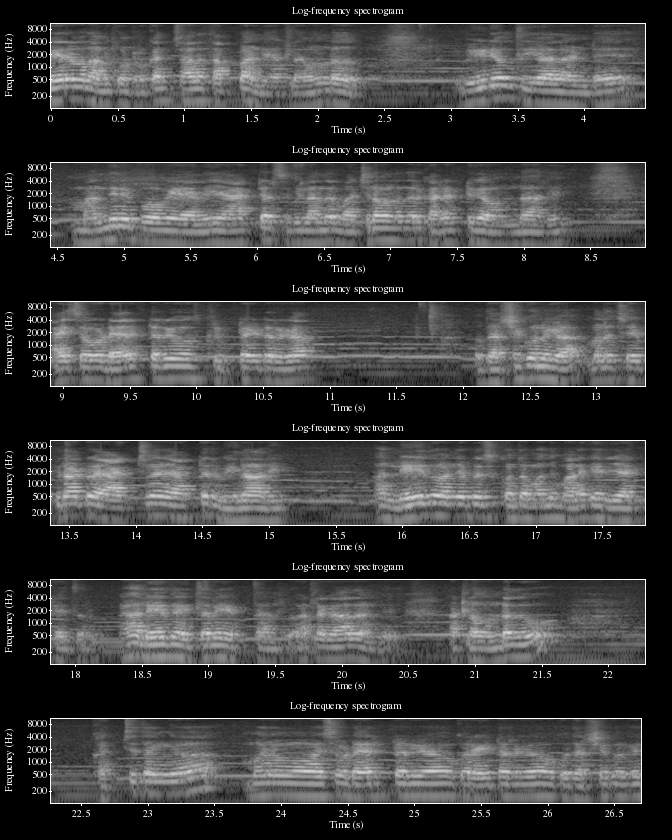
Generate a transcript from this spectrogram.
వేరే వాళ్ళు అనుకుంటారు. కానీ చాలా తప్పండి అట్లా ఉండదు. వీడియోలు తీయాలంటే మందిని పోగేయాలి యాక్టర్స్ వీళ్ళందరూ వచ్చిన వాళ్ళందరూ కరెక్ట్గా ఉండాలి. అయితే ఒక డైరెక్టర్ స్క్రిప్ట్ రైటర్గా దర్శకునిగా మనం చెప్పినట్టు యాక్షన్ యాక్టర్ వినాలి. లేదు అని చెప్పేసి కొంతమంది మనకే రియాక్ట్ అవుతారు. లేదు ఇట్లనే చెప్తాను అట్లా కాదండి. అట్లా ఉండదు. ఖచ్చితంగా మనం అసలు డైరెక్టర్గా ఒక రైటర్గా ఒక దర్శకుడిగా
